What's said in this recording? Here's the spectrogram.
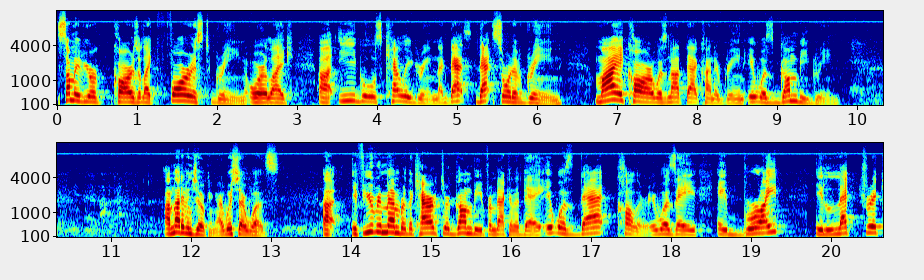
some of your cars are like forest green or like uh, Eagles Kelly green, like that's that sort of green. My car was not that kind of green. It was Gumby green. I'm not even joking. I wish I was. Uh, if you remember the character Gumby from back in the day, it was that color. It was a, a bright, electric,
